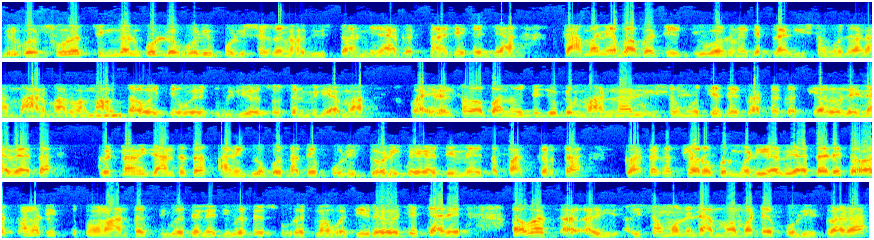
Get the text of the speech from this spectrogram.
બિલકુલ સુરત સિંગનપુર ડભોલી પોલીસ સ્ટેશન હદ વિસ્તારની આ ઘટના છે કે જ્યાં સામાન્ય બાબતે એક યુવકને કેટલાક ઇસમો દ્વારા માર મારવામાં આવતા હોય તેવો એક વીડિયો સોશિયલ મીડિયામાં વાયરલ થવા પામ્યો છે. જોકે મારનાર ઇસમો છે તે ઘાતક હથિયારો લઈને આવ્યા હતા. ઘટનાની જાણ થતાં સ્થાનિક લોકો સાથે પોલીસ દોડી ગઈ હતી ને તપાસ કરતા ઘાતક હથિયારો પણ મળી આવ્યા હતા. એટલે અસામાજિક તત્વોનો આતંક દિવસે ને દિવસે સુરતમાં વધી રહ્યો છે. ત્યારે હવે ઇસમોને ડામવા માટે પોલીસ દ્વારા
